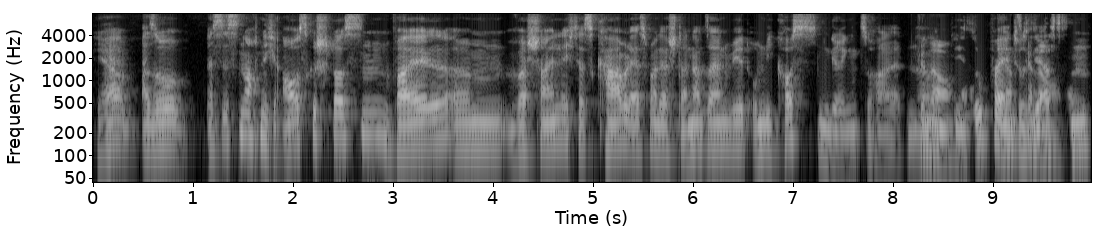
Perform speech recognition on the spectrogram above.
Ja, also es ist noch nicht ausgeschlossen, weil ähm, wahrscheinlich das Kabel erstmal der Standard sein wird, um die Kosten gering zu halten. Ne? Genau. Und die Super-Enthusiasten, genau.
